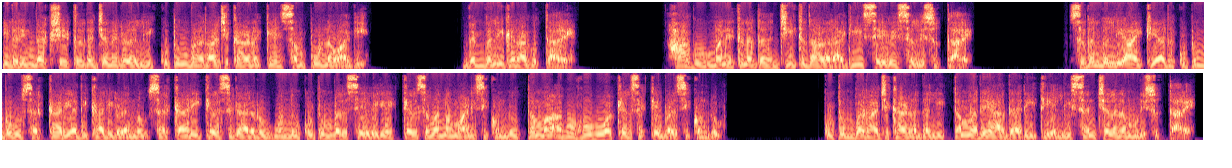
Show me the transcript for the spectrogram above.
ಇದರಿಂದ ಕ್ಷೇತ್ರದ ಜನಗಳಲ್ಲಿ ಕುಟುಂಬ ರಾಜಕಾರಣಕ್ಕೆ ಸಂಪೂರ್ಣವಾಗಿ ಬೆಂಬಲಿಗರಾಗುತ್ತಾರೆ. ಹಾಗೂ ಮನೆತನದ ಜೀತದಾಳರಾಗಿ ಸೇವೆ ಸಲ್ಲಿಸುತ್ತಾರೆ. ಸದನದಲ್ಲಿ ಆಯ್ಕೆಯಾದ ಕುಟುಂಬವು ಸರ್ಕಾರಿ ಅಧಿಕಾರಿಗಳನ್ನು ಸರ್ಕಾರಿ ಕೆಲಸಗಾರರು ಒಂದು ಕುಟುಂಬದ ಸೇವೆಗೆ ಕೆಲಸವನ್ನು ಮಾಡಿಸಿಕೊಂಡು ತಮ್ಮ ಅಗು ಹೋಗುವ ಕೆಲಸಕ್ಕೆ ಬಳಸಿಕೊಂಡು ಕುಟುಂಬ ರಾಜಕಾರಣದಲ್ಲಿ ತಮ್ಮದೇ ಆದ ರೀತಿಯಲ್ಲಿ ಸಂಚಲನ ಮೂಡಿಸುತ್ತಾರೆ.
